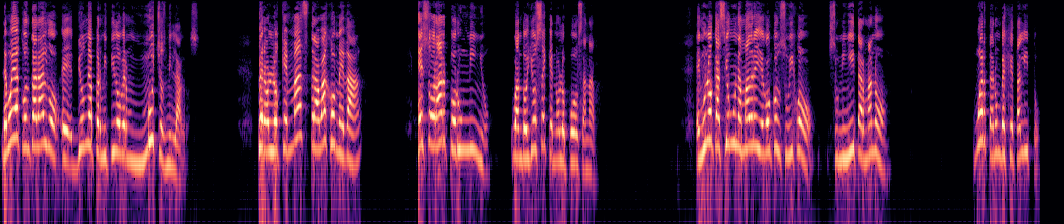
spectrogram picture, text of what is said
Le voy a contar algo. Eh, Dios me ha permitido ver muchos milagros. Pero lo que más trabajo me da es orar por un niño cuando yo sé que no lo puedo sanar. En una ocasión una madre llegó con su hijo, su niñita, hermano, muerta, era un vegetalito.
